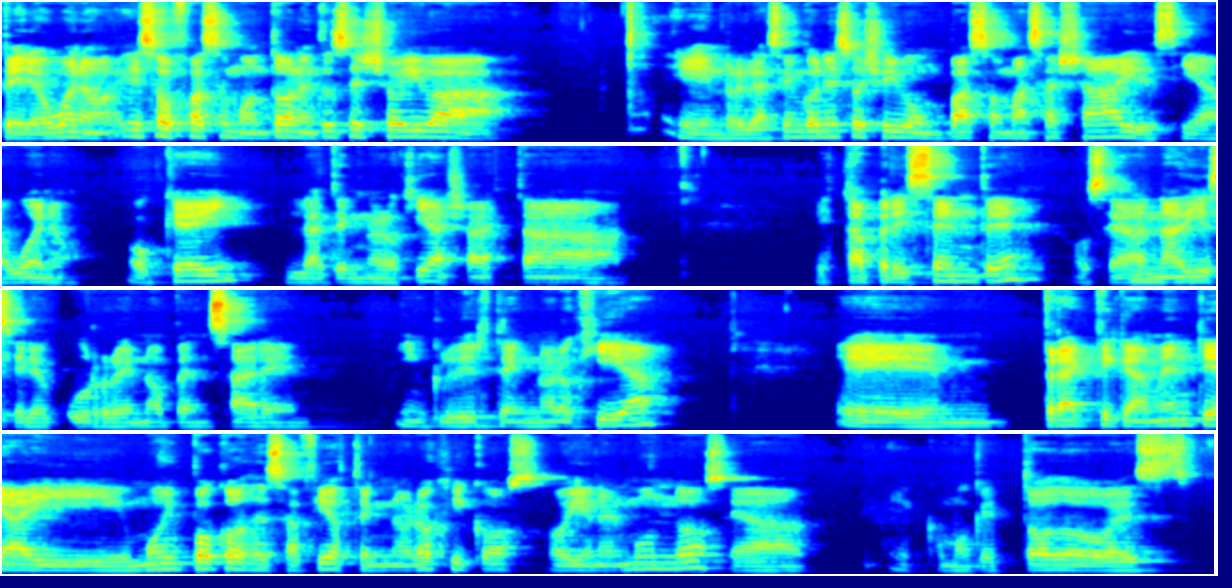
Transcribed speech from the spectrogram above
pero bueno, eso fue hace un montón. Entonces yo iba, en relación con eso, yo iba un paso más allá y decía, bueno, ok, la tecnología ya está, está presente, o sea, a mm. nadie se le ocurre no pensar en incluir tecnología. Eh, prácticamente hay muy pocos desafíos tecnológicos hoy en el mundo, o sea, es como que todo es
